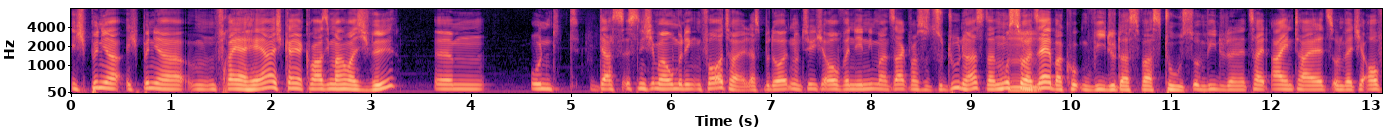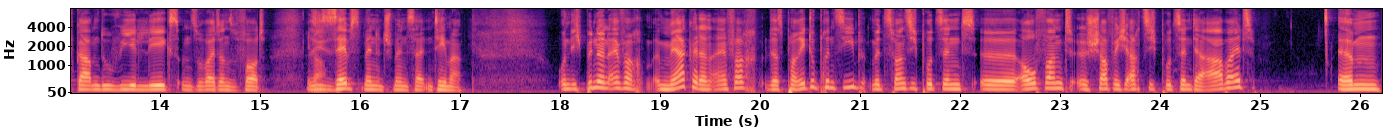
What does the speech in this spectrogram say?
ich bin ja, ich bin ja ein freier Herr, ich kann ja quasi machen, was ich will. Ähm, und das ist nicht immer unbedingt ein Vorteil. Das bedeutet natürlich auch, wenn dir niemand sagt, was du zu tun hast, dann musst du Mhm. halt selber gucken, wie du das was tust und wie du deine Zeit einteilst und welche Aufgaben du wie legst und so weiter und so fort. Also Klar. dieses Selbstmanagement ist halt ein Thema. Und ich bin dann einfach, merke dann einfach, das Pareto-Prinzip mit 20% äh, Aufwand äh, schaffe ich 80% der Arbeit. Ähm,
